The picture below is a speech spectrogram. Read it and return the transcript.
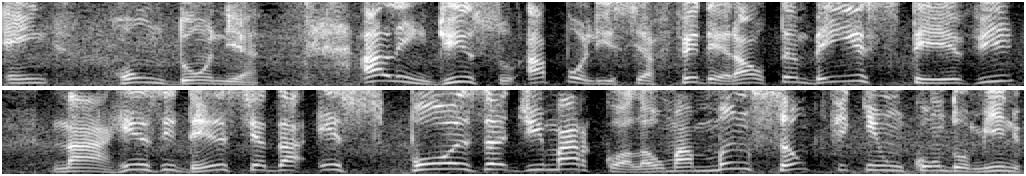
em Rondônia. Além disso, a Polícia Federal também esteve na residência da esposa de Marcola, uma mansão que fica em um condomínio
